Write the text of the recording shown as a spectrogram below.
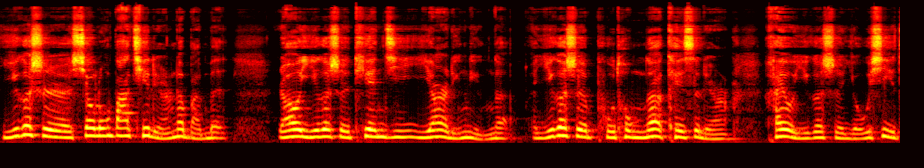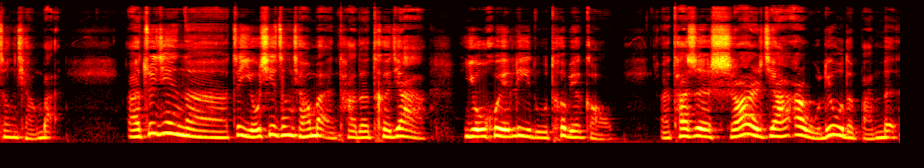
一个是骁龙八七零的版本，然后一个是天玑一二零零的，一个是普通的 K 四零，还有一个是游戏增强版。啊，最近呢，这游戏增强版它的特价优惠力度特别高啊，它是十二加二五六的版本，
